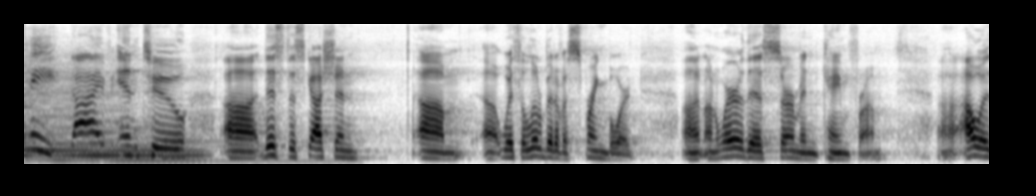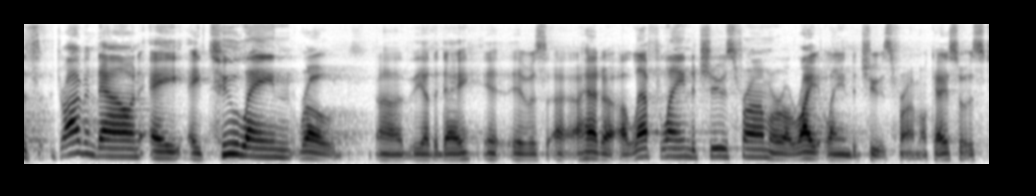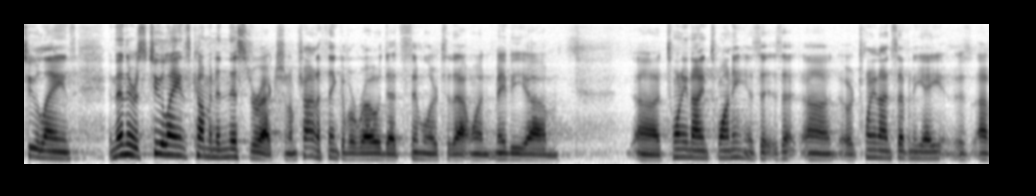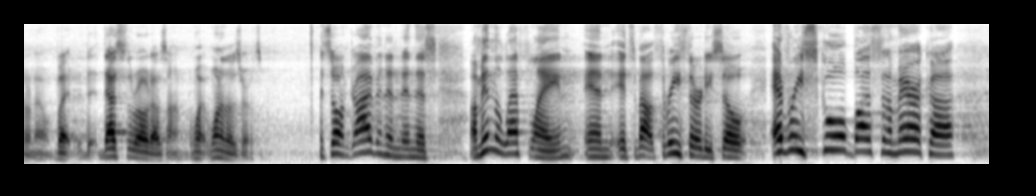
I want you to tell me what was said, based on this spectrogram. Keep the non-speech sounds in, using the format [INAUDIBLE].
let me dive into uh, this discussion um, uh, with a little bit of a springboard on, on where this sermon came from. Uh, I was driving down a, a two lane road uh, the other day. It, it was, uh, I had a, a, left lane to choose from or a right lane to choose from, okay? So it was two lanes. And then there was two lanes coming in this direction. I'm trying to think of a road that's similar to that one. Maybe um, uh, 2920, is, it, is that, uh, or 2978? Is, I don't know. But th- that's the road I was on, one of those roads. And so I'm driving in, in this, I'm in the left lane, and it's about 3.30, so every school bus in America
